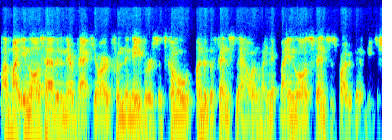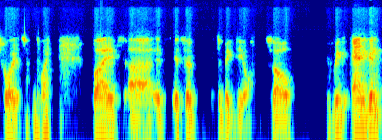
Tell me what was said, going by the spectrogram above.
uh, my in-laws have it in their backyard from the neighbors. It's come under the fence now, and my my in-laws' fence is probably going to be destroyed at some point. But it's uh, it's it's a it's a big deal. So we and again,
